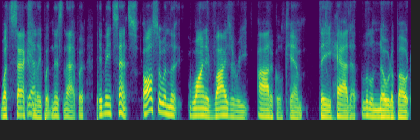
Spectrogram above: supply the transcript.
what section Yeah. they put in this and that? But it made sense. Also, in the wine advisory article, Kim. They had a little note about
